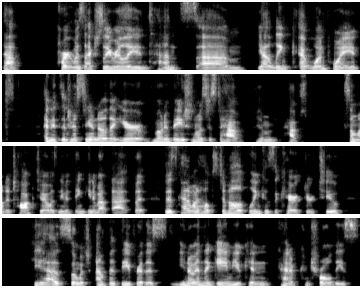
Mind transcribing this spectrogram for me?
That part was actually really intense. Um, yeah, Link at one point, and it's interesting to know that your motivation was just to have him have someone to talk to. I wasn't even thinking about that, but this is kind of what helps develop Link as a character too. He has so much empathy for this. You know, in the game, you can kind of control these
